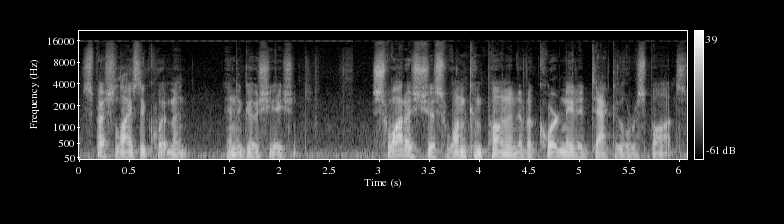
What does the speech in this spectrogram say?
specialized equipment, and negotiations. SWAT is just one component of a coordinated tactical response.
